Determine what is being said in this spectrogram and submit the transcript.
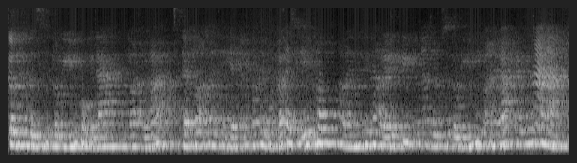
cần được sự đồng ý của người ta các bạn bắt. không? Để có thể thể hiện em có thể bắt tay chị hay không, hoặc là như thế nào đấy. Khi người ta được sự đồng ý thì bạn hãy bắt. Cái thứ hai là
